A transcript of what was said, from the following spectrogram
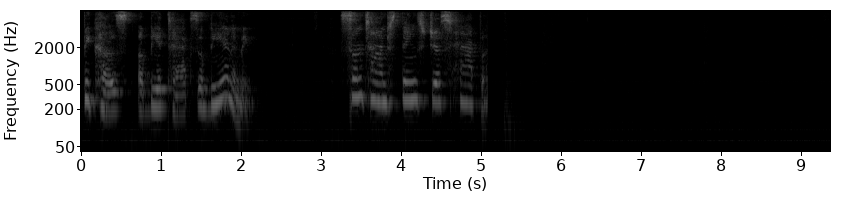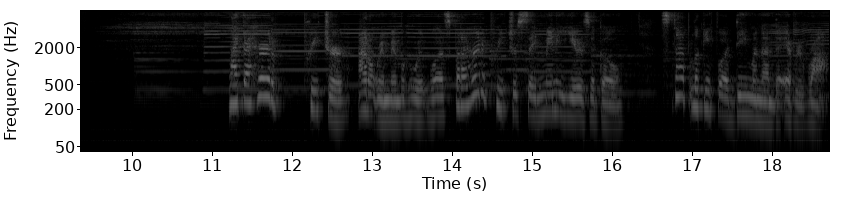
because of the attacks of the enemy. Sometimes things just happen. Like I heard a preacher, I don't remember who it was, but I heard a preacher say many years ago stop looking for a demon under every rock.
